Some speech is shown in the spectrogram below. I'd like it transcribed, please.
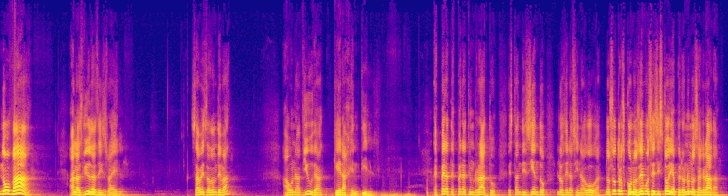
no va a las viudas de Israel. ¿Sabes a dónde va? A una viuda que era gentil. Espérate, espérate un rato, están diciendo los de la sinagoga. Nosotros conocemos esa historia, pero no nos agrada.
